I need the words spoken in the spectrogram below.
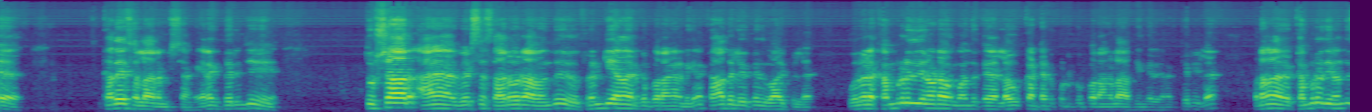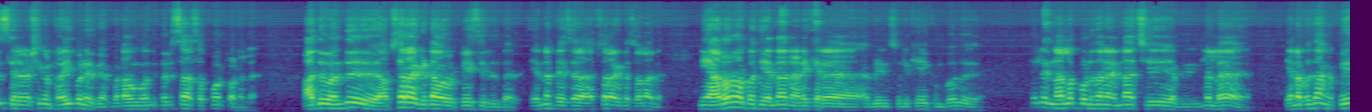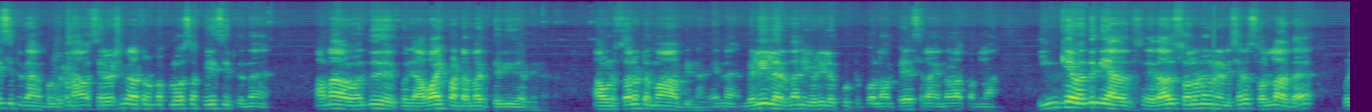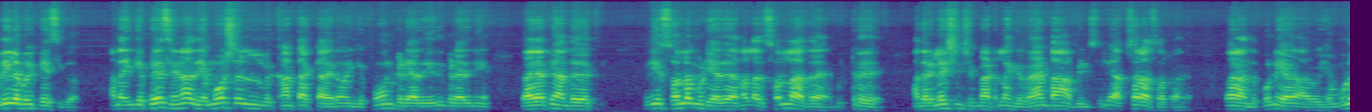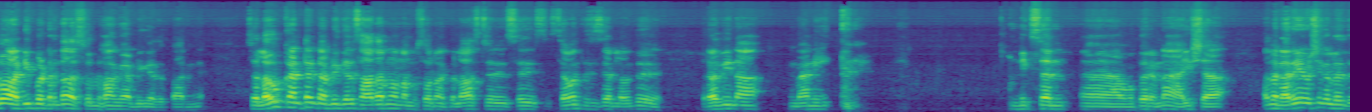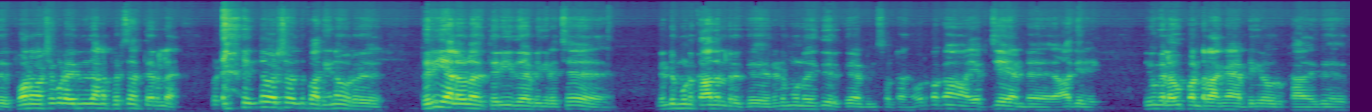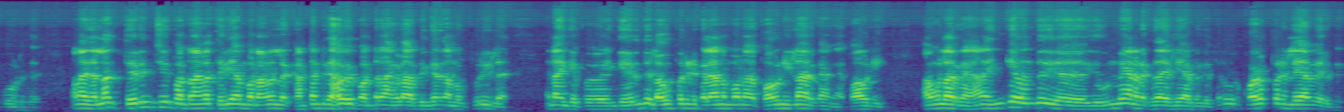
கதையை சொல்ல ஆரம்பிச்சிட்டாங்க எனக்கு தெரிஞ்சு துஷார் வெர்சஸ் அரோரா வந்து ஃப்ரெண்ட்லியா தான் இருக்க போறாங்கன்னு நினைக்கிறேன் காதல் இருக்கிறது வாய்ப்பு இல்லை ஒருவேளை கம்ருதீனோட அவங்க வந்து லவ் கண்டென்ட் கொடுக்க போறாங்களா? அப்படிங்கிறது எனக்கு தெரியல. பட் ஆனால் கம்ருதி வந்து சில விஷயங்கள் ட்ரை பண்ணியிருக்காரு. பட் அவங்க வந்து பெருசா சப்போர்ட் பண்ணல. அது வந்து அப்சரா கிட்ட அவர் பேசிட்டு இருந்தார் என்ன பேச அப்சரா கிட்ட சொன்னாரு. "நீ அரோரா பத்தி என்ன நினைக்கிற அப்படின்னு சொல்லி கேட்கும்போது, இல்லை நல்ல பொண்ணு தானே என்னாச்சு?" அப்படின்னு. இல்லை என்னை பத்தி அங்கே அங்க பேசிட்டு இருக்காங்க போல இருக்கு. நான் சில விஷயங்கள் அவர்ட்ட ரொம்ப க்ளோஸாக பேசிட்டு இருந்தேன். ஆனா அவ வந்து கொஞ்சம் அவாய்ட் பண்ற மாதிரி தெரியுது" அப்படின்னு "நான் சொல்லட்டுமா?" அப்படின்னாங்க. "என்ன?" "வெளியில இருந்தா நீ வெளியில கூட்டு போகலாம் பேசலாம், என்னடா பண்ணலாம். இங்க வந்து நீ அதை ஏதாவது சொல்லணும்னு நெனைச்சேன்னா சொல்லாத. வெளியில போய் பேசிக்கோ. ஆனா இங்க பேசுனீங்கன்னா அது எமோஷனல் கான்டாக்ட் ஆயிரும். இங்க ஃபோன் கிடையாது, எதுவும் கிடையாது. நீ வேற யார்ட்டயும் அந்த இதையும் சொல்ல முடியாது. அதனால அது சொல்லாத. விட்டுரு. அந்த ரிலேஷன்ஷிப் மேட்டர்லாம் இங்க வேண்டாம்" அப்படின்னு சொல்லி அப்சரா சொல்றாங்க. அந்த பொண்ணு எவ்ளோ அடிபட்டிருந்தா அதை சொல்லுவாங்க அப்படிங்கிறத பாருங்க. ஸோ லவ் கண்டென்ட் அப்படிங்கிறது சாதாரணமாக நம்ம சொல்றோம். இப்போ லாஸ்ட் செ 7த் சீசன்ல வந்து ரவீனா, மணி, நிக்சன், அவங்க பேர் என்ன? ஐஷா. அது மாதிரி நிறைய விஷயங்கள் இருந்தது. போன வருஷம் கூட இருந்தது. ஆனால் பெருசா தெரியல. பட் இந்த வருஷம் வந்து பார்த்தீங்கன்னா, ஒரு பெரிய அளவுல அது தெரியுது அப்படிங்கிறச்ச ரெண்டு மூணு காதல் இருக்கு ரெண்டு மூணு இது இருக்கு அப்படின்னு சொல்றாங்க ஒரு பக்கம் எஃப்ஜே அண்ட் ஆதிரை இவங்க லவ் பண்றாங்க அப்படிங்கிற ஒரு கா- இது போடுது ஆனா இதெல்லாம் தெரிஞ்சு பண்றாங்களா தெரியாம பண்றாங்களா இல்ல கண்டென்ட்டுக்காகவே பண்றாங்களா அப்படிங்கிறது நமக்கு புரியல ஏன்னா இங்க இப்போ இங்க இருந்து லவ் பண்ணிட்டு கல்யாணம் போன பவுனிலாம் இருக்காங்க பவுனி. அவங்களாம் இருக்காங்க. ஆனா இங்க வந்து இது உண்மையா நடக்குதா இல்லையா அப்படிங்கிறது ஒரு குழப்ப நிலையாவே இருக்கு.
